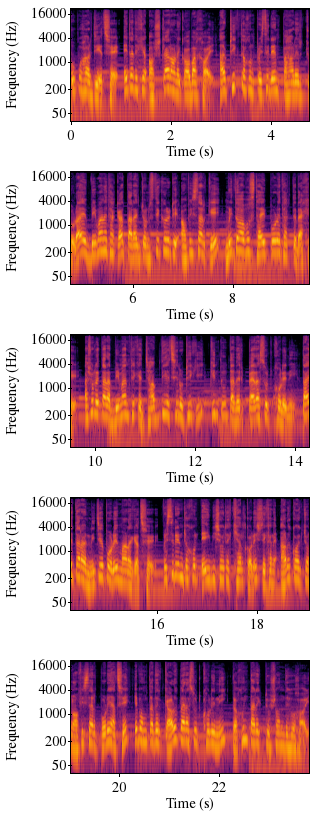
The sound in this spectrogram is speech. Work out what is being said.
উপহার দিয়েছে। এটা দেখে অস্কার অনেক অবাক হয়। আর ঠিক তখন প্রেসিডেন্ট পাহাড়ের চূড়ায় বিমানে থাকা তার একজন সিকিউরিটি অফিসারকে মৃত অবস্থায় পড়ে থাকতে দেখে। আসলে তারা বিমান থেকে ঝাঁপ দিয়েছিল ঠিকই, কিন্তু তাদের প্যারাসুট খোলেনি। তাই তারা নিচে পড়ে মারা গেছে। প্রেসিডেন্ট যখন এই বিষয়টা খেয়াল করে, সেখানে আরও কয়েকজন অফিসার পড়ে আছে এবং তাদের কারও প্যারাসুট খোলেনি, তখন তার একটু সন্দেহ হয়।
